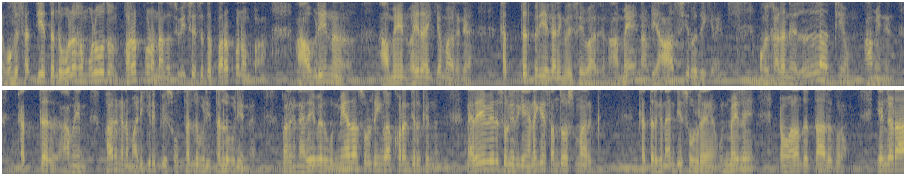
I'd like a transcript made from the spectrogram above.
உங்கள் சத்தியத்தை இந்த உலகம் முழுவதும் பரப்பணும். நாங்கள் சுவிசேஷத்தை பரப்பணும்ப்பா அப்படின்னு ஆமேன். வைராக்கியமாக இருங்க. கத்தர் பெரிய காரியங்களை செய்வார்கள். ஆமேன். அப்படி ஆசீர்வதிக்கிறேன். உங்கள் கடன் எல்லாத்தையும் ஆமீன். கத்தர் ஆமீன். பாருங்கள் நம்ம அடிக்கடி பேசுவோம் தள்ளுபடி தள்ளுபடின்னு பாருங்கள் நிறைய பேர் உண்மையாக தான் சொல்கிறீங்களா குறைஞ்சிருக்குன்னு. நிறைய பேர் சொல்லியிருக்கேன். எனக்கே சந்தோஷமாக இருக்குது கத்தருக்கு நன்றி சொல்கிறேன் உண்மையிலே நம்ம வளர்ந்துட்டு தான் இருக்கிறோம். எங்கடா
